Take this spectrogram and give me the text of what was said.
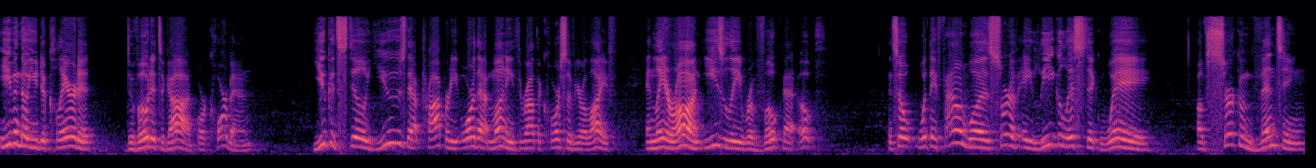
even though you declared it devoted to God or korban, you could still use that property or that money throughout the course of your life and later on easily revoke that oath. And so what they found was sort of a legalistic way of circumventing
